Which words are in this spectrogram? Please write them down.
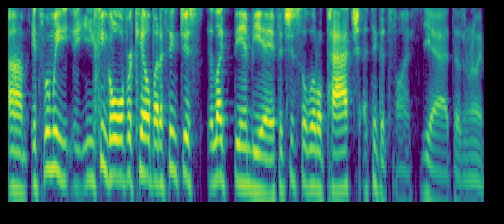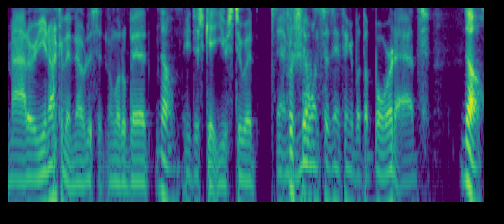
um, it's when we you can go overkill, but I think just like the NBA, if it's just a little patch, I think it's fine. Yeah, it doesn't really matter. You're not going to notice it in a little bit. No. You just get used to it. I For sure. No one says anything about the board ads No,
